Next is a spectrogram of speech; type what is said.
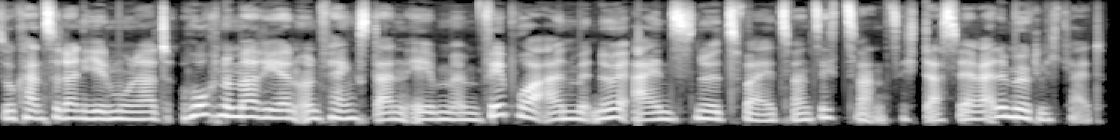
So kannst du dann jeden Monat hochnummerieren und fängst dann eben im Februar an mit 0102 2020. Das wäre eine Möglichkeit.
